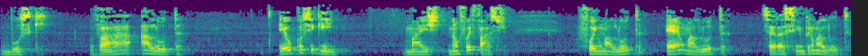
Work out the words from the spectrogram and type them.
busque, vá à luta. Eu consegui, mas não foi fácil. Foi uma luta, é uma luta, será sempre uma luta.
